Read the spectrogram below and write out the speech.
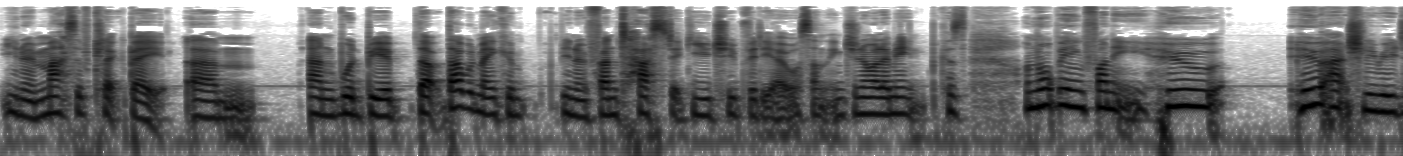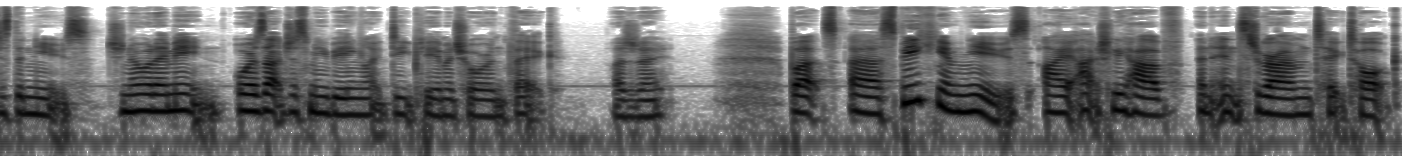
you know massive clickbait, um, and would be a that that would make a you know fantastic YouTube video or something. Do you know what I mean? Because I'm not being funny. Who who actually reads the news? Do you know what I mean? Or is that just me being like deeply immature and thick? I don't know. But uh, speaking of news, I actually have an Instagram, TikTok,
